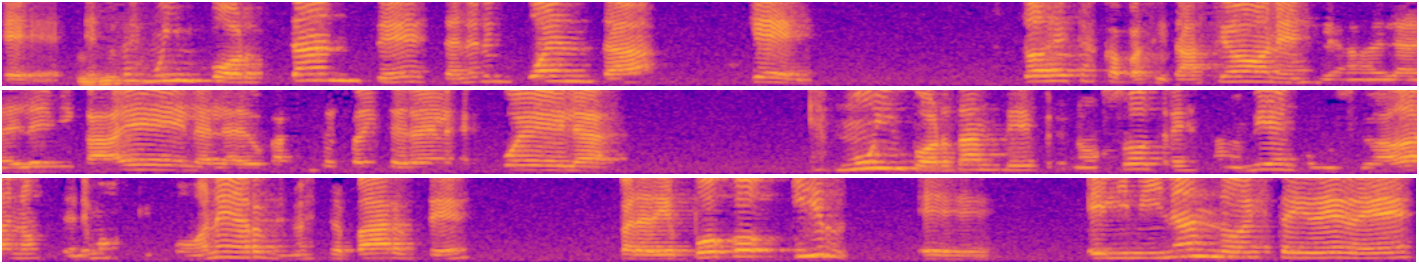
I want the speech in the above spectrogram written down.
Eh, entonces es muy importante tener en cuenta que todas estas capacitaciones, la, la de ley Micaela, la educación sexual integral en las escuelas, es muy importante, pero nosotros también como ciudadanos tenemos que poner de nuestra parte para de poco ir eh, eliminando esta idea de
